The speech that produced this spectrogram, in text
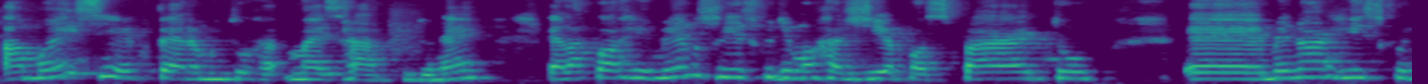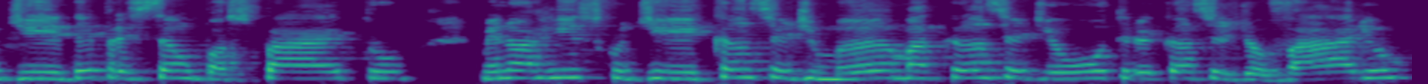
a mãe se recupera muito mais rápido, né? Ela corre menos risco de hemorragia pós-parto, é, menor risco de depressão pós-parto, menor risco de câncer de mama, câncer de útero e câncer de ovário,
